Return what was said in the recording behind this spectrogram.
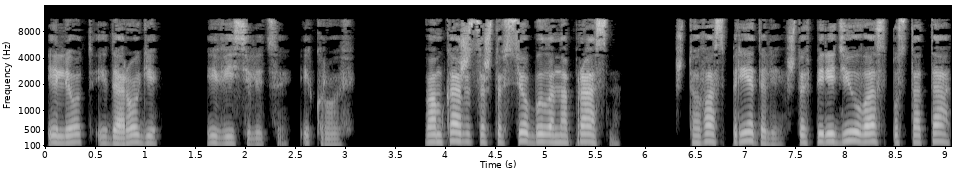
и лед, и дороги, и виселицы, и кровь. Вам кажется, что все было напрасно, что вас предали, что впереди у вас пустота.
